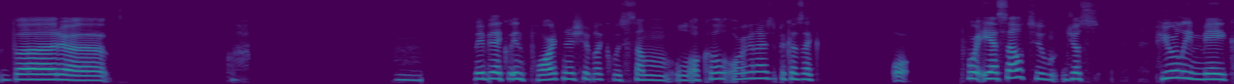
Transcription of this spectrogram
but uh maybe like in partnership like with some local organizers because like or for ESL to just purely make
